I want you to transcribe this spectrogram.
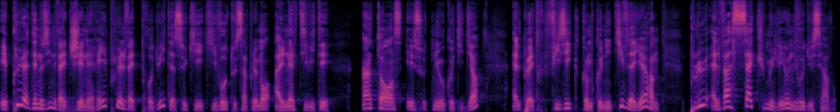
Et plus l'adénosine va être générée, plus elle va être produite, ce qui équivaut tout simplement à une activité intense et soutenue au quotidien, elle peut être physique comme cognitive d'ailleurs, plus elle va s'accumuler au niveau du cerveau.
